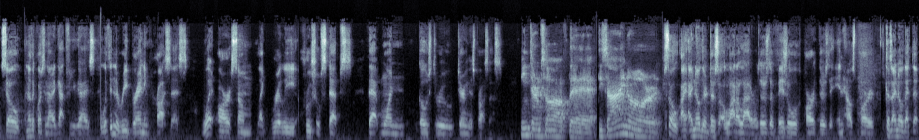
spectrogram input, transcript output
So another question that i got for you guys. Within the rebranding process what are some like really crucial steps that one goes through during this process in terms of the design or? So I, I, know there, there's a lot of lateral there's the visual part there's the in-house part. Because i know that the,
